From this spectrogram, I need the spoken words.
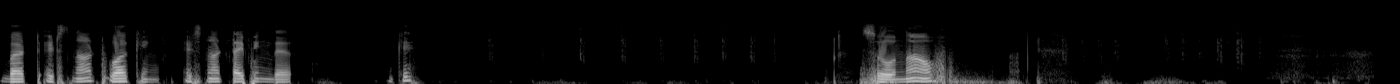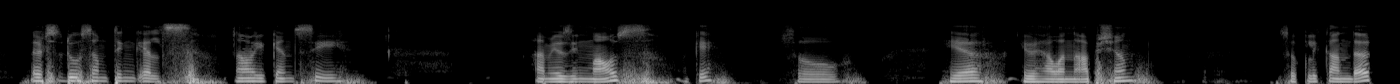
but it's not working it's not typing there okay? So now let's do something else. Now you can see I'm using mouse okay? So here you have an option. So click on that.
